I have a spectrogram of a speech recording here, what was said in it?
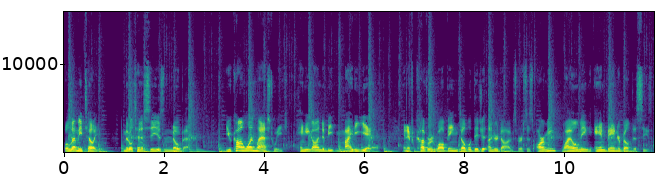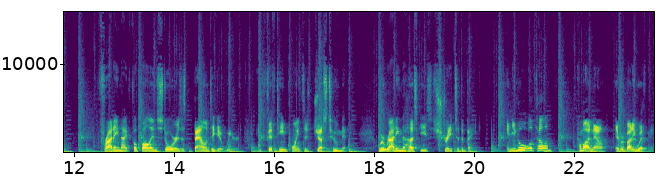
Well, let me tell you, Middle Tennessee is no better. UConn won last week, hanging on to beat mighty Yale, and have covered while being double digit underdogs versus Army, Wyoming, and Vanderbilt this season. Friday night football in Storrs is bound to get weird, and 15 points is just too many. We're riding the Huskies straight to the bank. And you know what we'll tell them? Come on now, everybody with me.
